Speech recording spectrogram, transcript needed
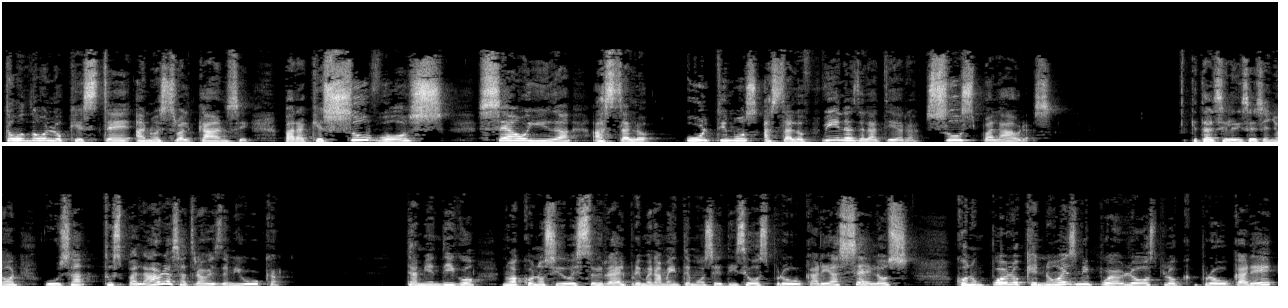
todo lo que esté a nuestro alcance, para que su voz sea oída hasta los últimos, hasta los fines de la tierra, sus palabras. ¿Qué tal si le dice, Señor, usa tus palabras a través de mi boca? También digo, no ha conocido esto Israel. Primeramente Moisés dice, os provocaré a celos con un pueblo que no es mi pueblo, os provocaré,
